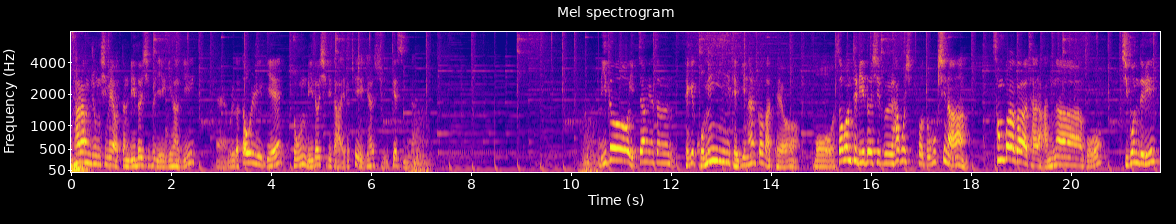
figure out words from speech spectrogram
사람 중심의 어떤 리더십을 얘기하기 예, 우리가 떠올리기에 좋은 리더십이다 이렇게 얘기할 수 있겠습니다. 리더 입장에서는 되게 고민이 되긴 할 것 같아요. 뭐 서번트 리더십을 하고 싶어도 혹시나 성과가 잘 안 나고 직원들이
